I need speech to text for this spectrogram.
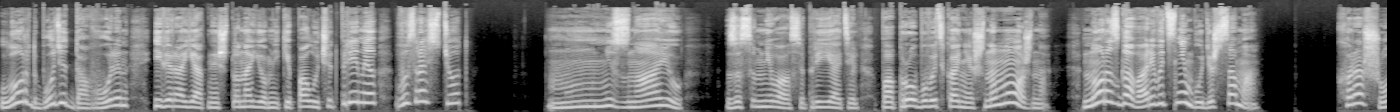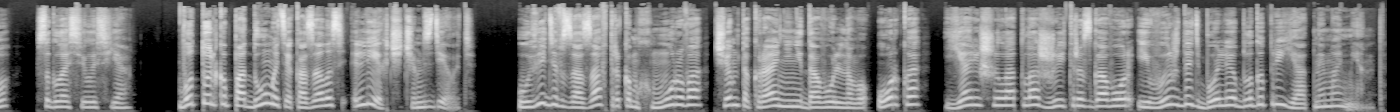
лорд будет доволен, и вероятность, что наемники получат премию, возрастет. «Ну, не знаю», — засомневался приятель. «Попробовать, конечно, можно, но разговаривать с ним будешь сама». «Хорошо», — согласилась я. Вот только подумать оказалось легче, чем сделать. Увидев за завтраком хмурого, чем-то крайне недовольного орка, я решила отложить разговор и выждать более благоприятный момент.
